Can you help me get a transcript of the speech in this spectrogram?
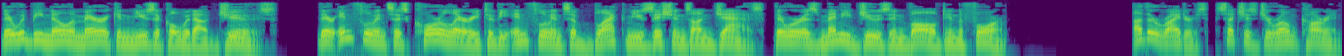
"...there would be no American musical without Jews. Their influence is corollary to the influence of black musicians on jazz, there were as many Jews involved in the form." Other writers, such as Jerome Karin,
